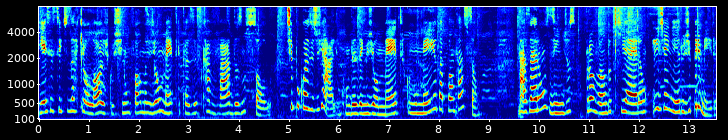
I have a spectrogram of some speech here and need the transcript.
E esses sítios arqueológicos tinham formas geométricas escavadas no solo, tipo coisas de alien, com desenho geométrico no meio da plantação. Mas eram os índios provando que eram engenheiros de primeira,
